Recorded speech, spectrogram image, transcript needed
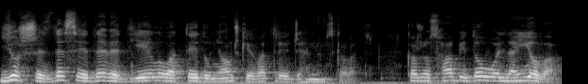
Još 69 dijelova te dunjalučke vatre je džehennemska vatra. Kažu ashabi, dovoljna i ova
